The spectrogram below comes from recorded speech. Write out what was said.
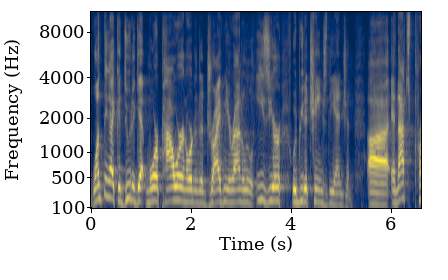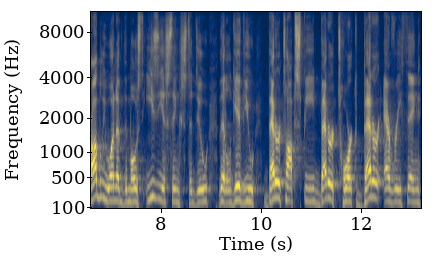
One thing I could do to get more power in order to drive me around a little easier would be to change the engine. Uh, and that's probably one of the most easiest things to do that'll give you better top speed, better torque, better everything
